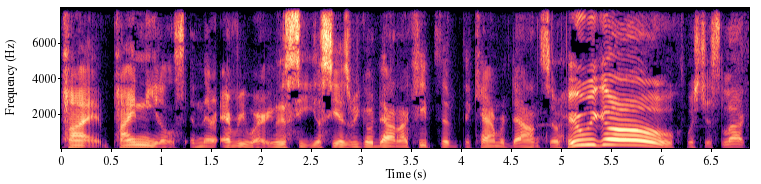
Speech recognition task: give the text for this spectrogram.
pine pine needles and they're everywhere. You'll see. You'll see as we go down. I'll keep the, the camera down. So here we go. Wish us luck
